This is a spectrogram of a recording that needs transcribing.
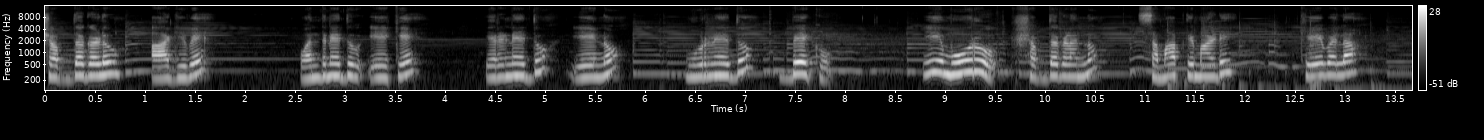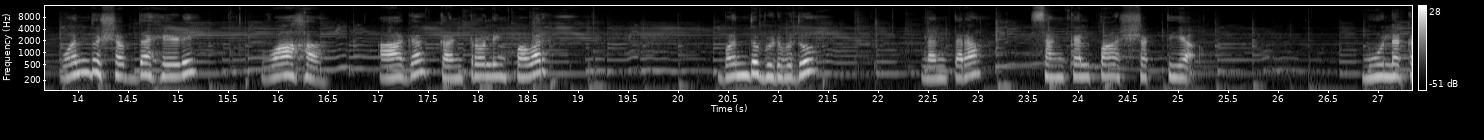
ಶಬ್ದಗಳು ಆಗಿವೆ. ಒಂದನೇದು ಏಕೆ, ಎರಡನೇದು ಏನು, ಮೂರನೇದು ಬೇಕು. ಈ ಮೂರು ಶಬ್ದಗಳನ್ನು ಸಮಾಪ್ತಿ ಮಾಡಿ ಕೇವಲ ಒಂದು ಶಬ್ದ ಹೇಳಿ ವಾಹ, ಆಗ ಕಂಟ್ರೋಲಿಂಗ್ ಪವರ್ ಬಂದು ಬಿಡುವುದು. ನಂತರ ಸಂಕಲ್ಪ ಶಕ್ತಿಯ ಮೂಲಕ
